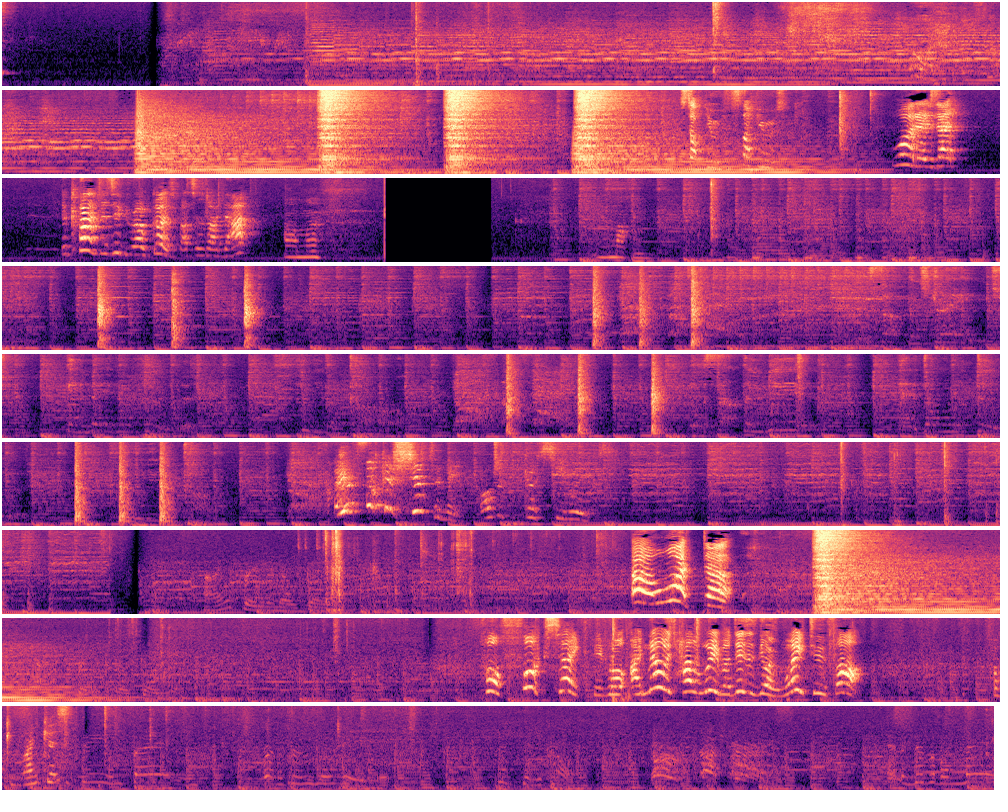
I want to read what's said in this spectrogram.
Stop your music! Stop your music! What is it? You can't just interrupt Ghostbusters like that. Um, uh, Oh, what the? For fuck's sake, people, I know it's Halloween, but this is going way too far. Fucking wankers.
